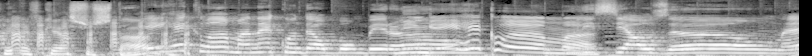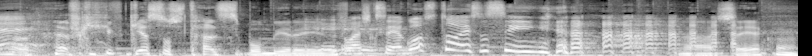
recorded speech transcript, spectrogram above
Fiquei, fiquei assustado. Ninguém reclama, né? Quando é o bombeirão. Ninguém reclama. Policialzão, né? fiquei, fiquei assustado esse bombeiro aí. Eu acho que você gostou, isso sim. Ah, isso aí é com.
